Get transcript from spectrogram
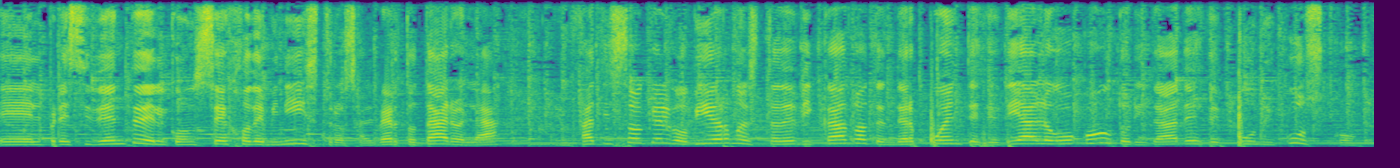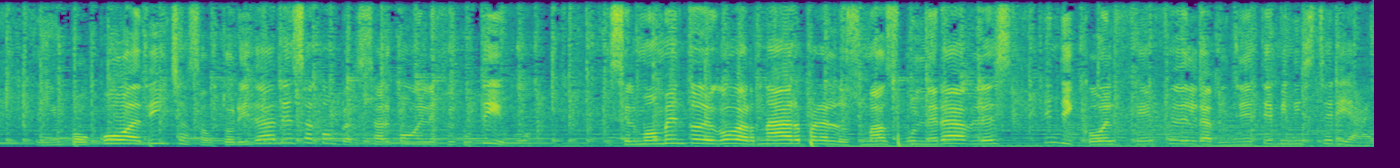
El presidente del Consejo de Ministros, Alberto Tarola, enfatizó que el gobierno está dedicado a atender puentes de diálogo con autoridades de Puno y Cusco e invocó a dichas autoridades a conversar con el Ejecutivo. Es el momento de gobernar para los más vulnerables, indicó el jefe del gabinete ministerial.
